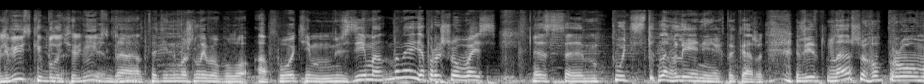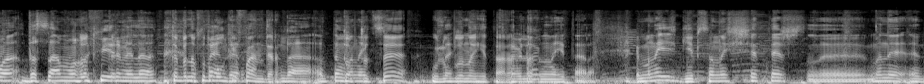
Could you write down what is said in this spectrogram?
Львівські були, чернігівські. Да, тоді неможливо було. А потім зима. Мене я пройшов весь е, путь становлення, як то кажуть, від нашого промо до самого фірмена. Тебе на футболці у Тобто це улюблена гітара. це улюблена гітара. В мене є Гібсон, ще теж е, в мене е,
